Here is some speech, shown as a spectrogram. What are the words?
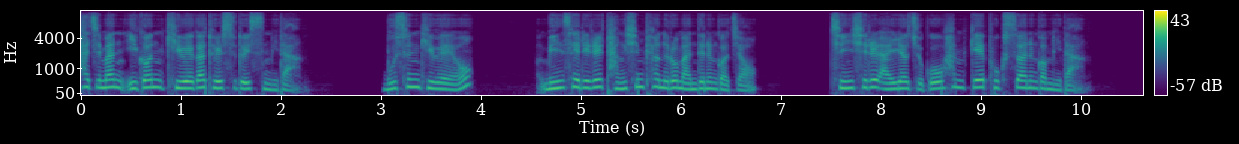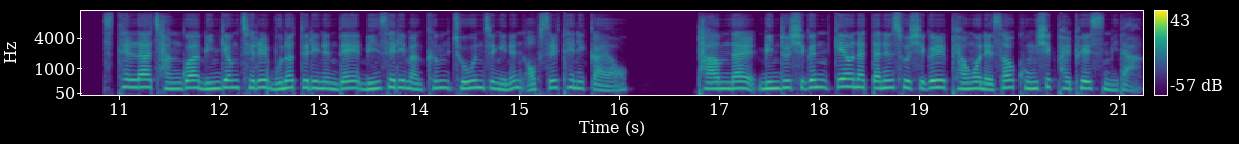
하지만 이건 기회가 될 수도 있습니다. 무슨 기회요? 민세리를 당신 편으로 만드는 거죠. 진실을 알려주고 함께 복수하는 겁니다. 스텔라 장과 민경채를 무너뜨리는데 민세리만큼 좋은 증인은 없을 테니까요. 다음 날 민두식은 깨어났다는 소식을 병원에서 공식 발표했습니다.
